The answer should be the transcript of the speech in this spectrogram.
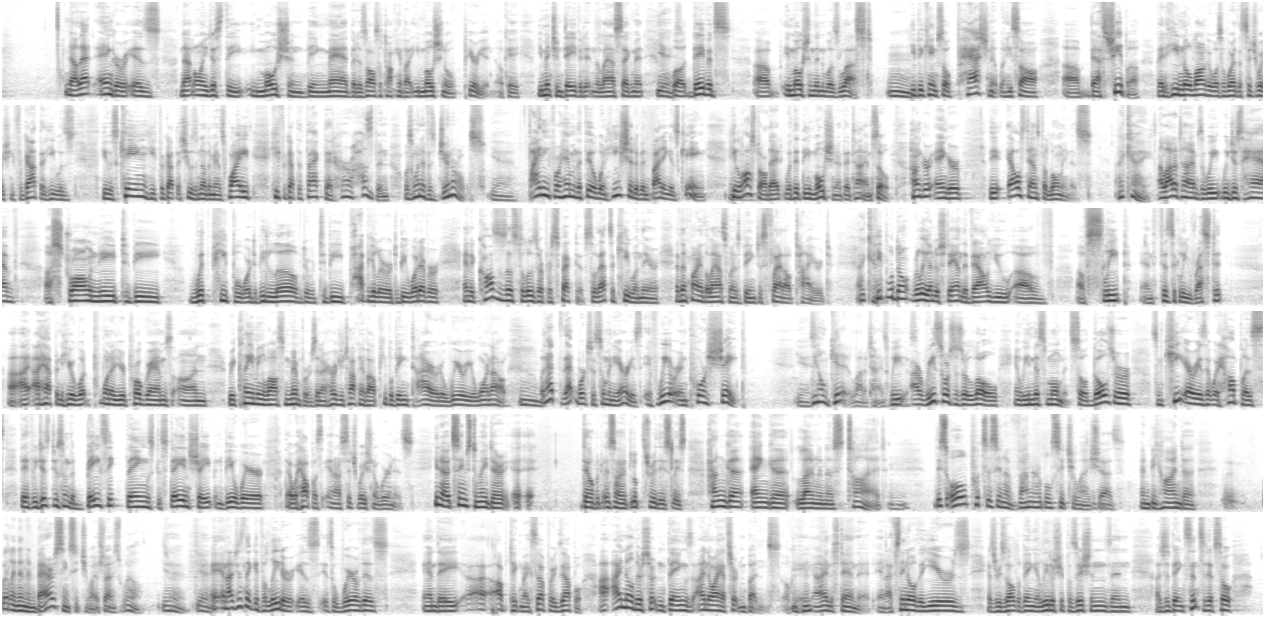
Now, that anger is not only just the emotion being mad, but is also talking about emotional. Period. Okay, you mentioned David in the last segment. Yes. Well, David's uh, emotion then was lust. Mm. He became so passionate when he saw uh, Bathsheba that he no longer was aware of the situation. He forgot that he was he was king. He forgot that she was another man's wife. He forgot the fact that her husband was one of his generals. Yeah. Fighting for him in the field when he should have been fighting as king. He yeah. lost all that with it, the emotion at that time. So hunger, anger. The L stands for loneliness. Okay. A lot of times we, we just have a strong need to be with people or to be loved or to be popular or to be whatever. And it causes us to lose our perspective. So that's a key one there. And then finally, the last one is being just flat out tired. Okay. People don't really understand the value of, of sleep and physically rested. Uh, I, I happened to hear what one of your programs on reclaiming lost members, and I heard you talking about people being tired or weary or worn out. Mm. But that, that works with so many areas. If we are in poor shape, Yes. We don't get it a lot of times. We yes. our resources are low and we miss moments. So those are some key areas that would help us that if we just do some of the basic things to stay in shape and be aware that will help us in our situational awareness. You know, it seems to me, Derek, uh, uh Delbert, as I look through this list, hunger, anger, loneliness, tired, mm-hmm. this all puts us in a vulnerable situation. It does. And behind a, well, in an embarrassing situation right. as well. Yeah, yeah. And I just think if a leader is is aware of this and they I- i'll take myself for example. I, I know there's certain things i know i have certain buttons okay? I understand that. And i've seen over the years as a result of being in leadership positions and uh, just being sensitive. So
